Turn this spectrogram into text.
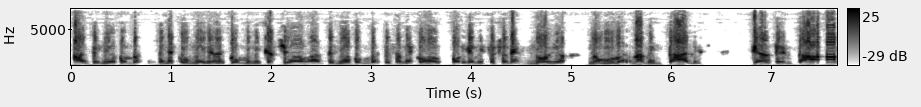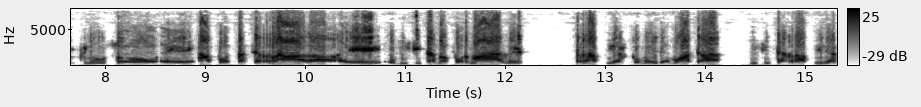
Han tenido conversaciones con medios de comunicación, han tenido conversaciones con organizaciones no, no gubernamentales, se han sentado incluso eh, a puerta cerrada, eh, visitas no formales, rápidas, como diríamos acá, visitas rápidas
